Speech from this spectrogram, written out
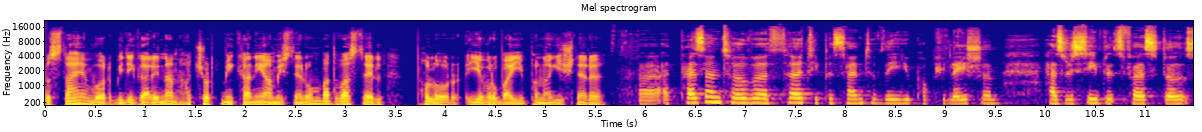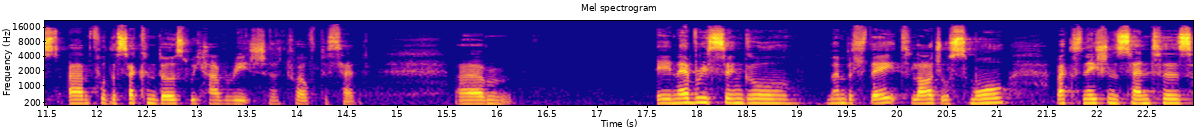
վստահ են, որ պիտի կարենան հաջորդ մի քանի ամիսներում պատվաստել բոլոր Եվրոպայի բնակիչները Uh, at present, over 30% of the EU population has received its first dose, and for the second dose, we have reached uh, 12%. Um, in every single member state, large or small, vaccination centres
